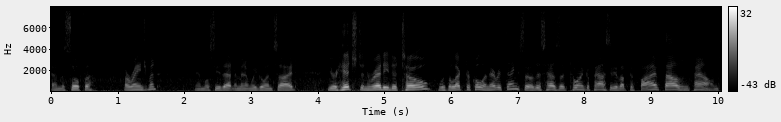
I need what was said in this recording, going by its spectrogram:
and the sofa arrangement. And we'll see that in a minute when we go inside. You're hitched and ready to tow with electrical and everything. So this has a towing capacity of up to 5,000 pounds.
